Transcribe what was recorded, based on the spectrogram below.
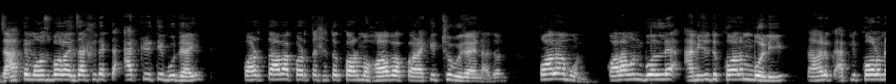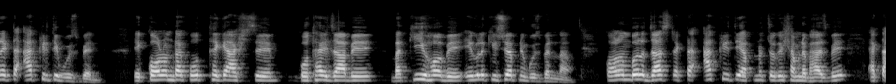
যাতে মহজ বলা হয় যা শুধু একটা আকৃতি বুঝায় কর্তা বা কর্তার সাথে কর্ম হওয়া বা করা, কিচ্ছু বুঝায় না। যেমন কলামুন। কলামুন বললে আমি যদি কলম বলি, তাহলে আপনি কলমের একটা আকৃতি বুঝবেন। এই কলমটা থেকে আসছে, কোথায় যাবে বা কি হবে, এগুলো কিছু আপনি বুঝবেন না। কলম বলে জাস্ট একটা আকৃতি আপনার চোখের সামনে ভাসবে, একটা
